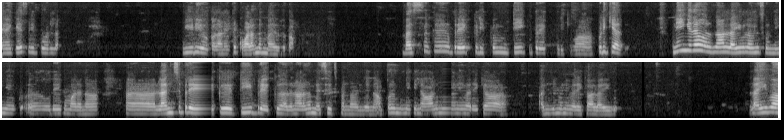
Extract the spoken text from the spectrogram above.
எனக்கே சிரிப்பு வரல. வீடியோக்கள் அனைத்து குழந்தை மாதிரி இருக்கான் பஸ்ஸுக்கு பிரேக் பிடிக்கும் டீக்கு பிரேக் பிடிக்குமா? பிடிக்காது. நீங்க தான் ஒரு நாள் லைவ்ல வந்து சொன்னீங்க உதயகுமாரனா. லஞ்ச் பிரேக்கு டீ பிரேக்கு அதனாலதான் மெசேஜ் பண்ண வந்தேன் அப்புறம் இன்னைக்கு நாலு மணி வரைக்கா அஞ்சு மணி வரைக்கா லைவ் லைவா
